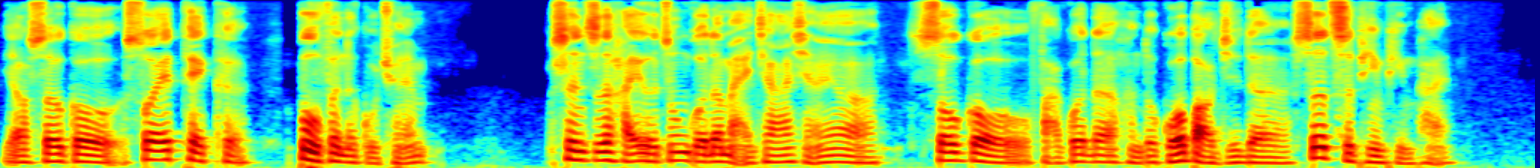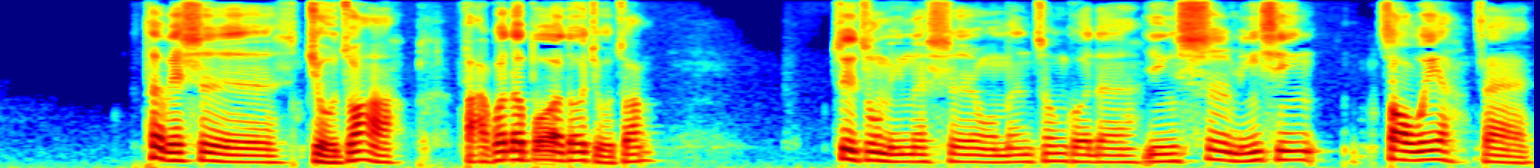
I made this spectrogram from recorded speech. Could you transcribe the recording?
要收购 Soitec 部分的股权，甚至还有中国的买家想要收购法国的很多国宝级的奢侈品品牌，特别是酒庄啊，法国的波尔多酒庄，最著名的是我们中国的影视明星赵薇啊，在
